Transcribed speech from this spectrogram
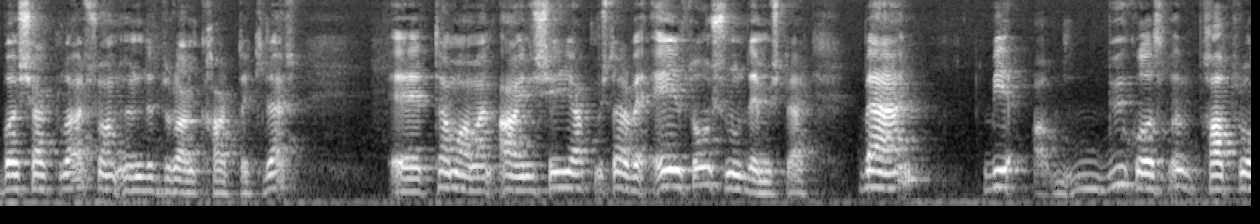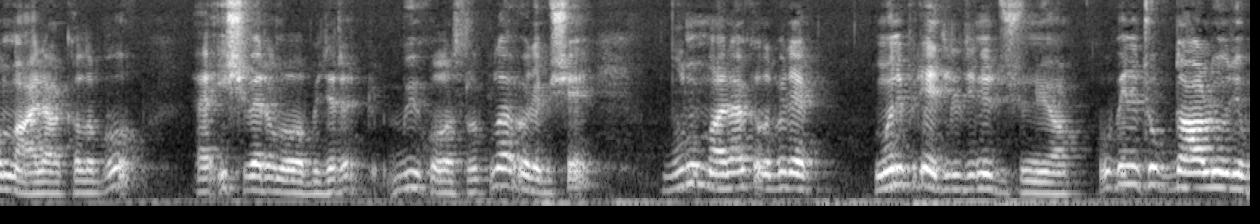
başaklar şu an önde duran karttakiler e, tamamen aynı şeyi yapmışlar ve en son şunu demişler. Ben bir büyük olasılıkla bir patronla alakalı bu. E, işveren olabilir. Büyük olasılıkla öyle bir şey. Bununla alakalı böyle manipüle edildiğini düşünüyor. Bu beni çok darlıyor diyor.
